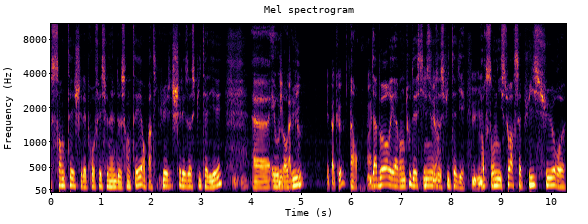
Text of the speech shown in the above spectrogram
santé chez les professionnels de santé, en particulier chez les hospitaliers. Euh, et aujourd'hui, Mais pas que. Alors, Ouais. d'abord et avant tout destiné aux hospitaliers. Mhm. Alors, son histoire s'appuie sur euh,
